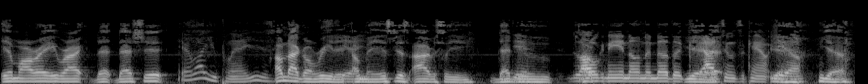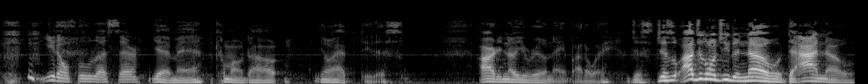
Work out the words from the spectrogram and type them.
MRA, right? That, that shit. Yeah, why you playing? You just I'm not gonna read it. Yeah, I mean, it's just obviously that yeah, dude logging in on another Yeah. iTunes account. Yeah, Yeah. yeah, you don't fool us, sir. yeah, man. Come on, dog. You don't have to do this. I already know your real name, by the way. Just, just, I just want you to know that I know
